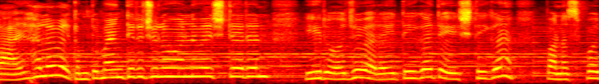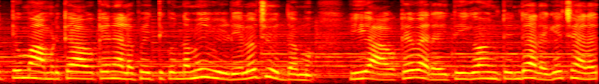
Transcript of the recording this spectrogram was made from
Hi hello welcome to my ఇంటి రుచులు వాళ్ళ వెజిటేరియన్. ఈరోజు వెరైటీగా టేస్టీగా పనసపొట్టు మామిడికాయ ఆవకాయని ఎలా పెట్టుకుందామో ఈ వీడియోలో చూద్దాము. ఈ ఆవకాయ వెరైటీగా ఉంటుంది అలాగే చాలా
